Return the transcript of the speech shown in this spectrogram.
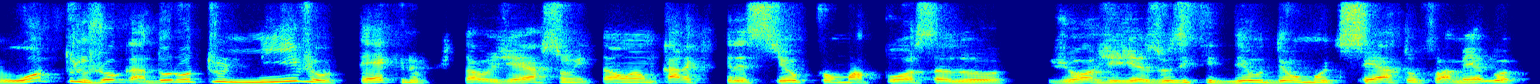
outro jogador, outro nível técnico que está o Gerson. Então é um cara que cresceu, que foi uma aposta do Jorge Jesus e que deu, deu muito certo. O Flamengo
